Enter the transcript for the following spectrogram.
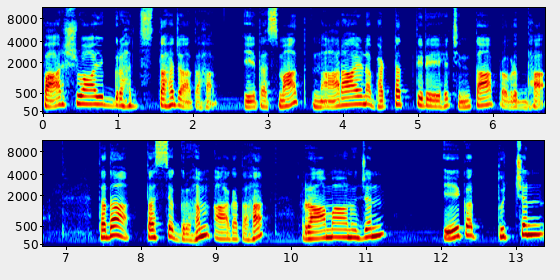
पार्श्वायुग्रहस्तः जातः एतस्मात् नारायणभट्टत्तिरेः चिन्ता प्रवृद्धा। तदा तस्य गृहम् आगतः रामानुजन् एकतुच्छन्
